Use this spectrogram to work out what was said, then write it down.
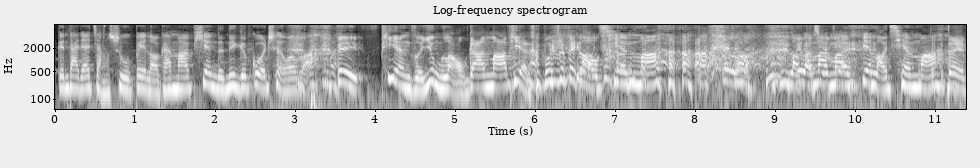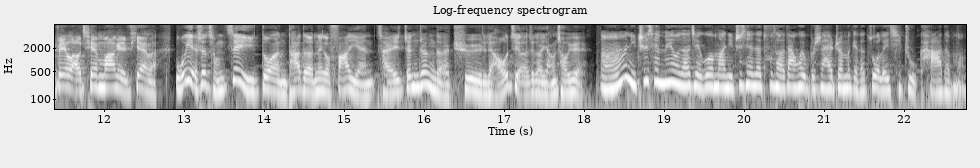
跟大家讲述被老干妈骗的那个过程了吧？被骗子用老干妈骗，不是被老老千妈，被老老干千妈妈 变变老千妈。对，被老千妈给骗了。我也是从这一段他的那个发言，才真正的去了解了这个杨超越。嗯，你之前没有了解过吗？你之前在吐槽大会不是还专门给他做了一期主咖的吗？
